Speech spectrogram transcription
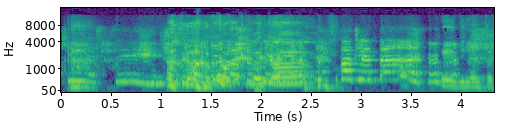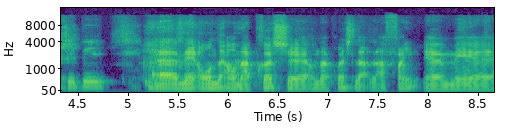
Fuck you. Fuck le temps! fuck le temps! Vilaine société. Euh, mais on, on approche, euh, on approche la, la fin. Euh, mais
